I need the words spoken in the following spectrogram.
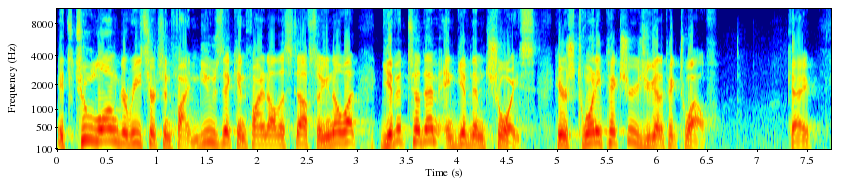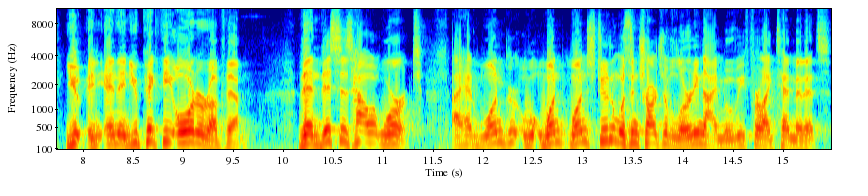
It's too long to research and find music and find all this stuff. So you know what? Give it to them and give them choice. Here's 20 pictures, you got to pick 12. Okay? You, and, and then you pick the order of them. Then this is how it worked. I had one, one, one student was in charge of learning iMovie for like 10 minutes.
